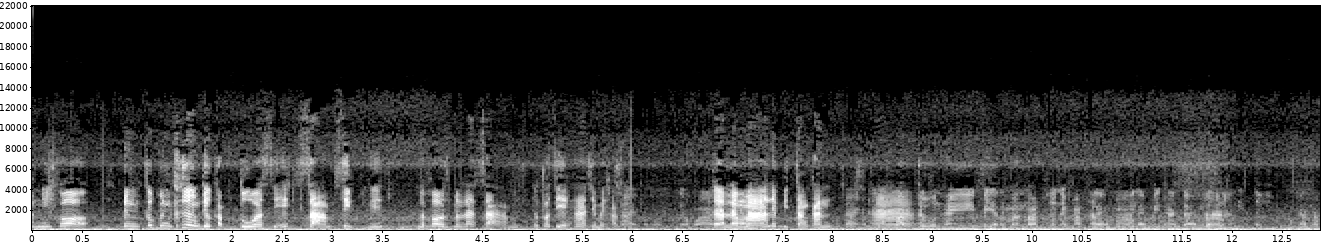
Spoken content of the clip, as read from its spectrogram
ตัวนี้ก็เป็น ก็เป็นเครื่องเดียวกับตัว CX 3 0แล้วก็มันละ3แล้วก็ CX 5ใช่ไหมครับ ใช่ครับผมแต่ว่าแต่แรงม้าเนี่ยบิดต่างกันใช่ครับอ่าปรับจูนให้ประหยัดน้ำมันมากขึ้นนะครับครับแรงม้าแรงบิดอาจจะลดลงนิดนึงนะครับ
